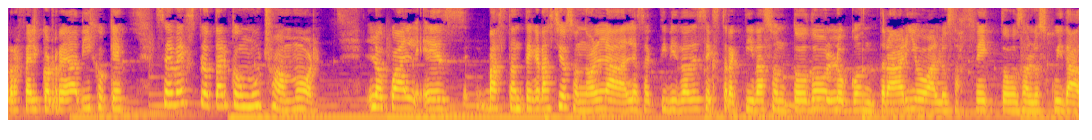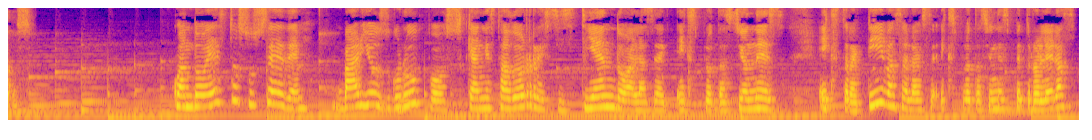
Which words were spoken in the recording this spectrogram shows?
Rafael Correa dijo que se va a explotar con mucho amor, lo cual es bastante gracioso, ¿no? las actividades extractivas son todo lo contrario a los afectos, a los cuidados. Cuando esto sucede, varios grupos que han estado resistiendo a las explotaciones extractivas, a las explotaciones petroleras,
